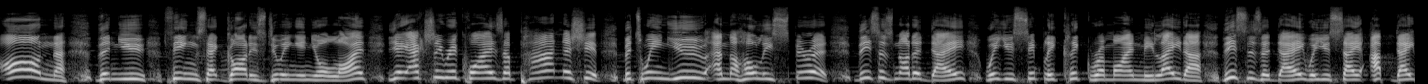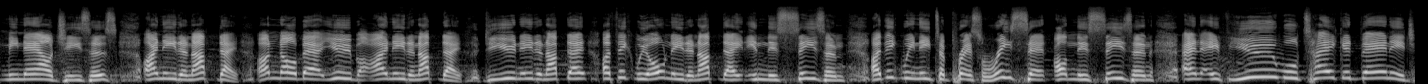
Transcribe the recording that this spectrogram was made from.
on the new things that God is doing in your life. It actually requires a partnership relationship between you and the Holy Spirit. This is not a day where you simply click remind me later. This is a day where you say, Update me now, Jesus. I need an update. I don't know about you, but I need an update. Do you need an update? I think we all need an update in this season. I think we need to press reset on this season. And if you will take advantage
